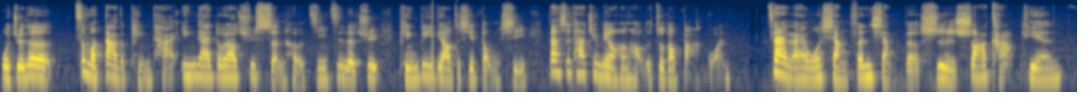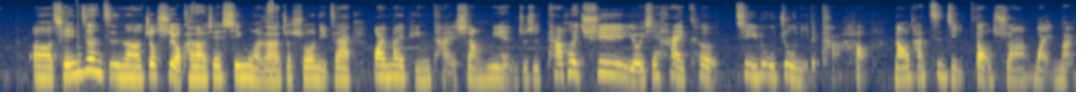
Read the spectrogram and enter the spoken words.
我觉得这么大的平台应该都要去审核机制的去屏蔽掉这些东西，但是他却没有很好的做到把关。再来，我想分享的是刷卡篇。呃，前一阵子呢，就是有看到一些新闻啊，就说你在外卖平台上面，就是他会去有一些骇客记录住你的卡号，然后他自己盗刷外卖，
